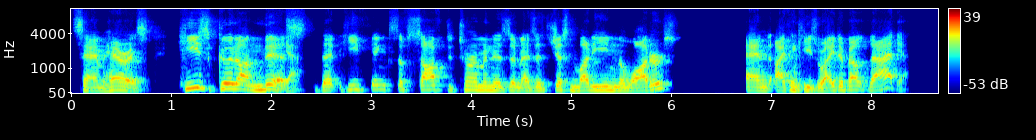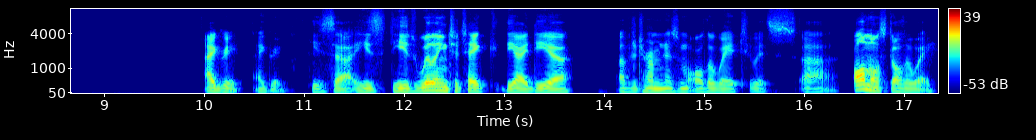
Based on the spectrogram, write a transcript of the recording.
Sam Harris. He's good on this yeah. that he thinks of soft determinism as it's just muddying the waters. And I think he's right about that. Yeah. I agree. I agree. He's uh, he's he's willing to take the idea of determinism all the way to its uh, almost all the way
